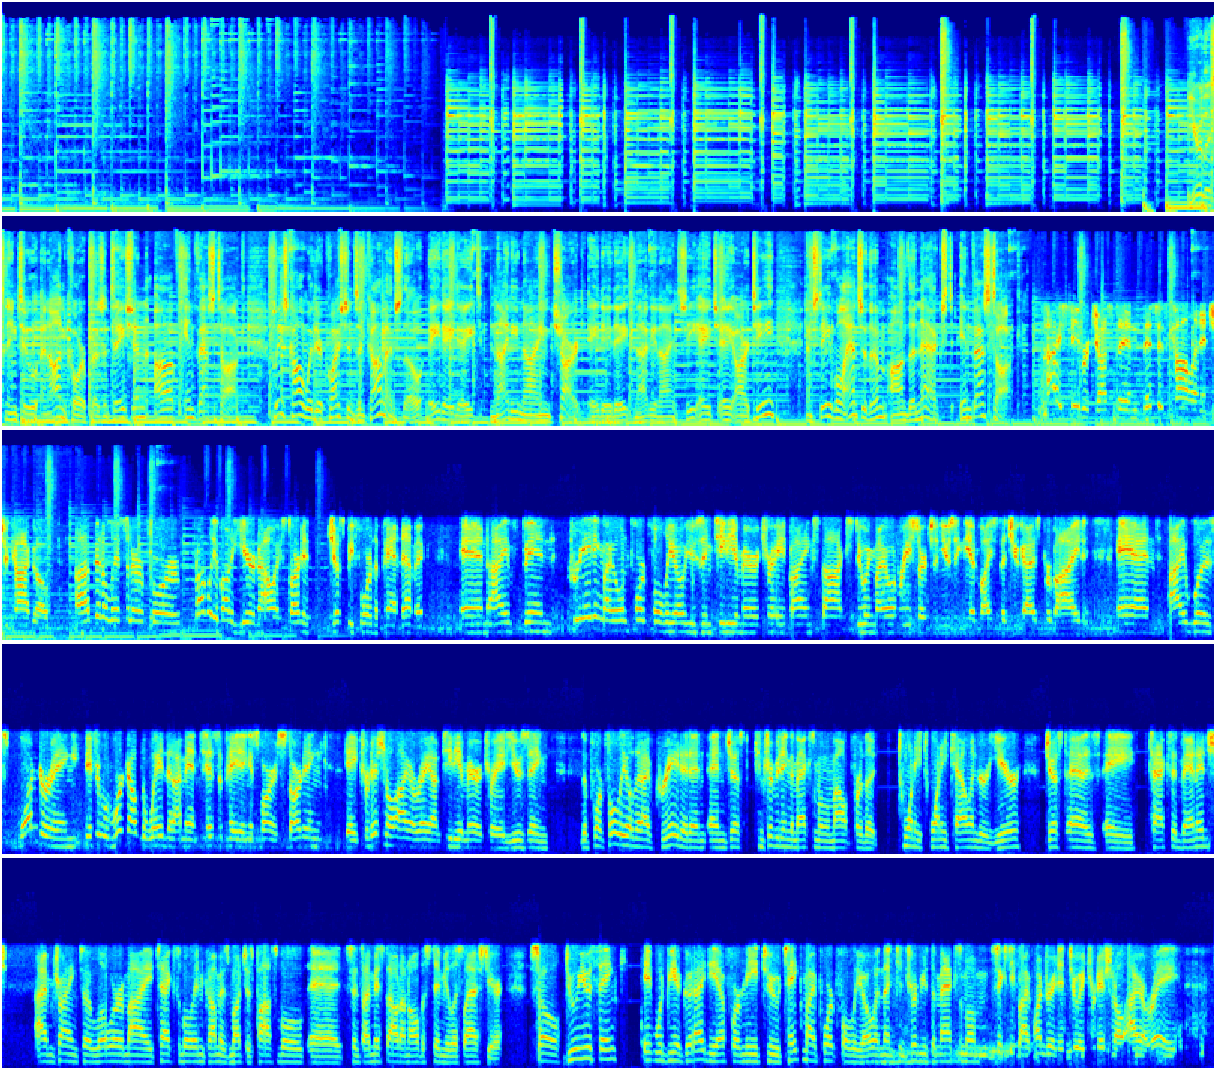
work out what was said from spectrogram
Listening to an encore presentation of Invest Talk. Please call with your questions and comments, though, 888 99 Chart, 888 99 CHART, and Steve will answer them on the next Invest Talk. Hi, Steve or Justin. This is Colin in Chicago. I've been a listener for probably about a year now. I started just before the pandemic and I've been creating my own portfolio using TD Ameritrade, buying stocks, doing my own research, and using the advice that you guys provide. And I was wondering if it would work out the way that I'm anticipating as far as starting a traditional IRA on TD Ameritrade using the portfolio that I've created and, and just contributing the maximum amount for the 2020 calendar year just as a tax advantage I'm trying to lower my taxable income as much as possible uh, since I missed out on all the stimulus last year. So, do you think it would be a good idea for me to take my portfolio and then contribute the maximum 6500 into a traditional IRA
